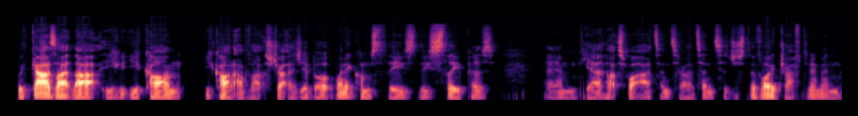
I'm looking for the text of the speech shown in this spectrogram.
with guys like that, you, you can't you can't have that strategy. But when it comes to these these sleepers, um, yeah, that's what I tend to. I tend to just avoid drafting him and,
